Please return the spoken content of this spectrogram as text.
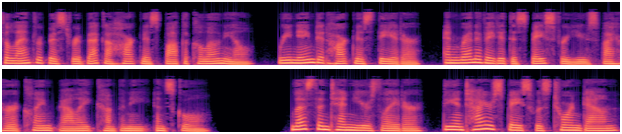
philanthropist Rebecca Harkness bought the Colonial, renamed it Harkness Theater, and renovated the space for use by her acclaimed ballet company and school. Less than 10 years later, the entire space was torn down,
